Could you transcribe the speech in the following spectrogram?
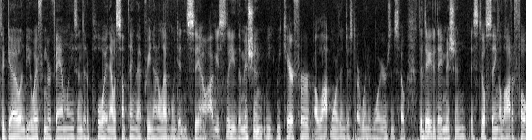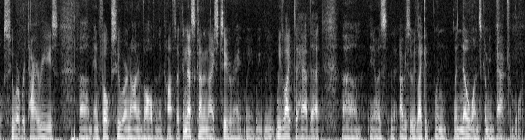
to go and be away from their families and to deploy. And that was something that pre 9 11 we didn't see. Now, obviously, the mission, we, we care for a lot more than just our wounded warriors. And so the day to day mission is still seeing a lot of folks who are retirees um, and folks who are not involved in the conflict. And that's kind of nice too, right? We, we, we, like to have that. Um, you know, as, obviously, we like it when, when no one's coming back from war.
